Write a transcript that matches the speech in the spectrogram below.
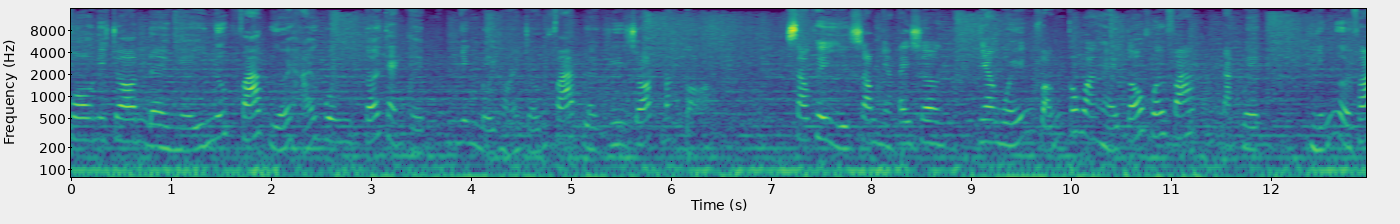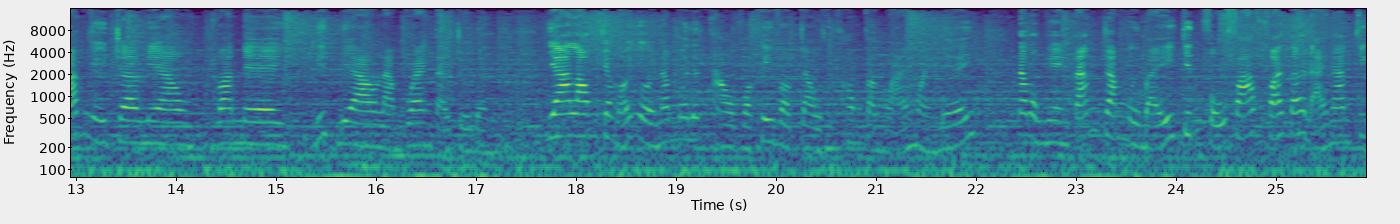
Phoeniton đề nghị nước Pháp gửi hải quân tới can thiệp nhưng bị ngoại trưởng Pháp là Guizot bắt bỏ. Sau khi diệt xong nhà Tây Sơn, nhà Nguyễn vẫn có quan hệ tốt với Pháp, đặc biệt những người Pháp như Charnier, Vanet, Didier làm quan tại triều đình Gia Long cho mỗi người 50 lính hầu và khi vào chầu thì không cần lại hoàng đế. Năm 1817, chính phủ Pháp phái tới Đại Nam chiếc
